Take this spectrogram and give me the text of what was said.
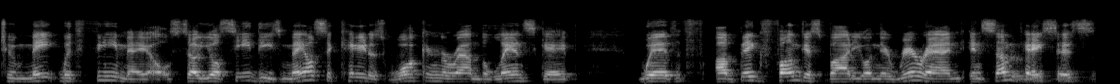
to mate with females. So you'll see these male cicadas walking around the landscape with a big fungus body on their rear end. In some cases,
